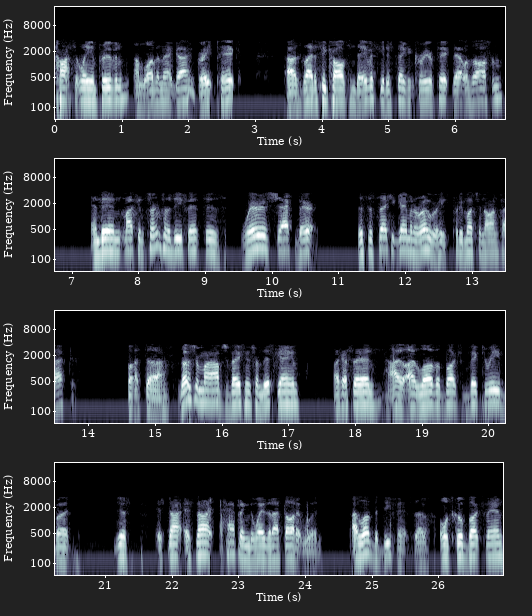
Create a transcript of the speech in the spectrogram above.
constantly improving. I'm loving that guy. Great pick. I was glad to see Carlton Davis get his second career pick. That was awesome. And then my concern for the defense is where is Shaq Barrett? This is the second game in a row where he's pretty much a non-factor. But uh, those are my observations from this game. Like I said, I, I love a Bucks victory, but just it's not it's not happening the way that I thought it would. I love the defense though. Old school Bucks fan,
